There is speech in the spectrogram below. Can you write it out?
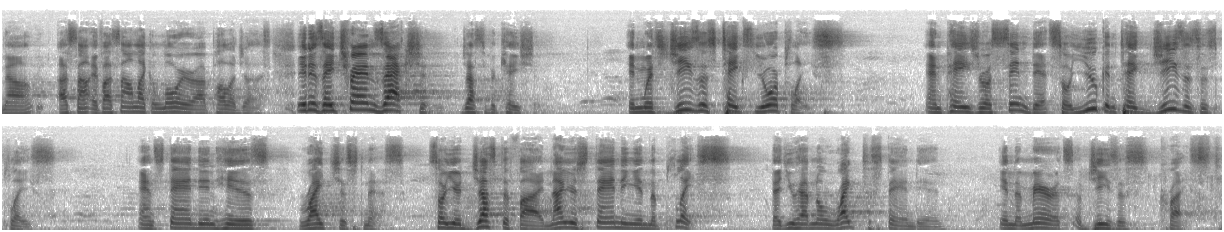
Now, I sound, if I sound like a lawyer, I apologize. It is a transaction justification in which Jesus takes your place and pays your sin debt so you can take Jesus' place and stand in his righteousness. So you're justified. Now you're standing in the place that you have no right to stand in, in the merits of Jesus Christ.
